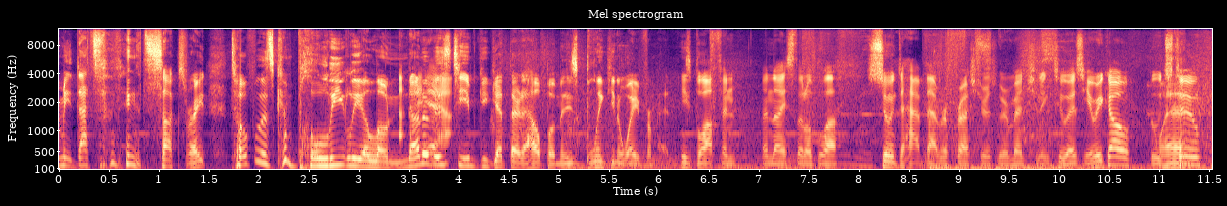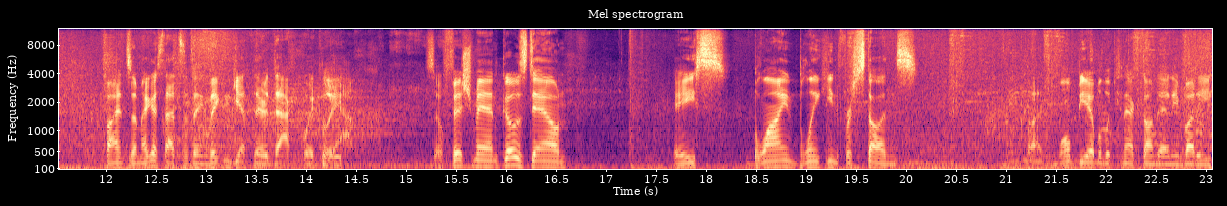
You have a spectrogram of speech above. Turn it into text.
I mean that's the thing that sucks, right? Tofu is completely alone. Uh, None of his team can get there to help him, and he's blinking away from it. he's bluffing. A nice little bluff. Soon to have that refresher, as we were mentioning too. As here we go, boots When two. Finds him. I guess that's the thing. They can get there that quickly. Yeah. So Fishman goes down. Ace blind blinking for stuns, but won't be able to connect onto anybody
